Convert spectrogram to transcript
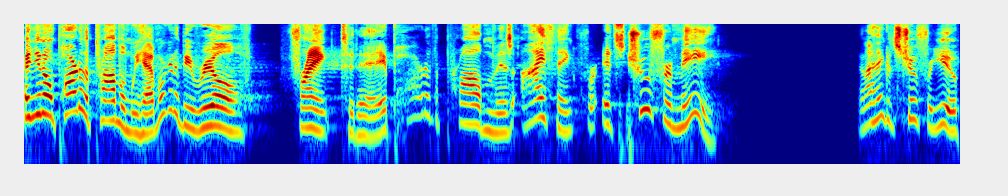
And you know, part of the problem we have, we're going to be real frank today. Part of the problem is, I think, for it's true for me, and I think it's true for you,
